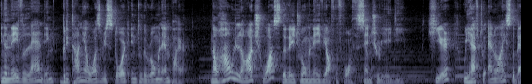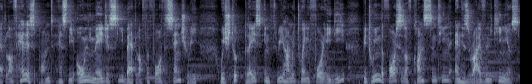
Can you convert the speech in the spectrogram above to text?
in a naval landing, Britannia was restored into the Roman Empire. Now, how large was the late Roman navy of the 4th century AD? Here, we have to analyze the Battle of Hellespont as the only major sea battle of the 4th century, which took place in 324 AD between the forces of Constantine and his rival Licinius.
